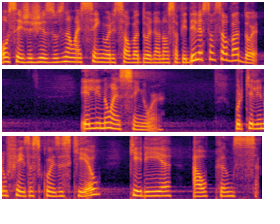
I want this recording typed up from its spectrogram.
Ou seja, Jesus não é Senhor e Salvador da nossa vida, Ele é só Salvador. Ele não é Senhor, porque Ele não fez as coisas que eu queria alcançar.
